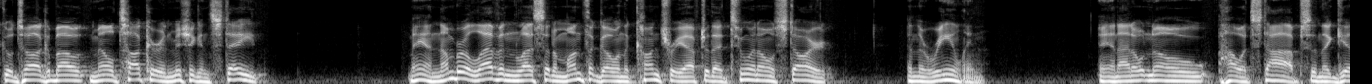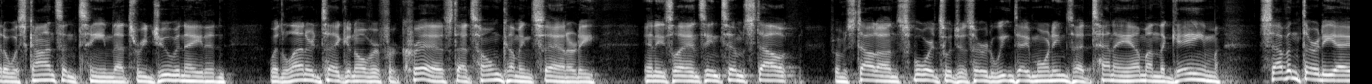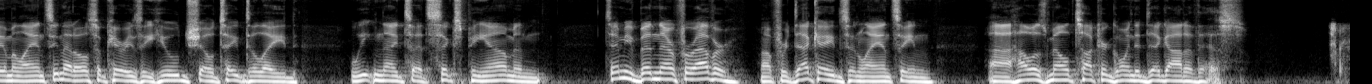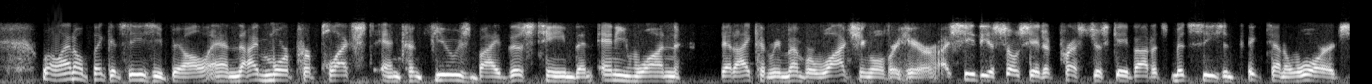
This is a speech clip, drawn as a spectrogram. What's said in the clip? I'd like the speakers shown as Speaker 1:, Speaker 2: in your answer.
Speaker 1: go talk about Mel Tucker and Michigan State. Man, number 11 less than a month ago in the country after that 2 0 start, and they're reeling. And I don't know how it stops. And they get a Wisconsin team that's rejuvenated with Leonhard taking over for Chryst. That's homecoming Saturday in East Lansing. Tim Staudt from Staudt on Sports, which is heard weekday mornings at 10 a.m. on the game, 7:30 a.m. in Lansing. That also carries a huge show tape delayed weeknights at 6 p.m. And Tim, you've been there forever, uh, for decades in Lansing. Uh, how is Mel Tucker going to dig out of this?
Speaker 2: Well, I don't think it's easy, Bill, and I'm more perplexed and confused by this team than anyone that I can remember watching over here. I see the Associated Press just gave out its midseason Big Ten awards,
